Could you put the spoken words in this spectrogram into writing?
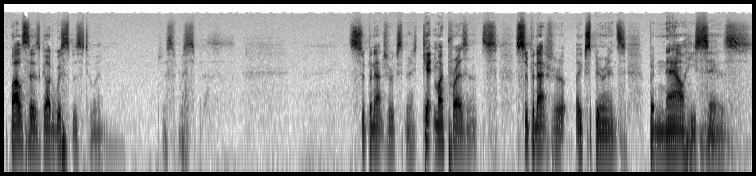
the Bible says God whispers to him. Just whispers. Supernatural experience. Get my presence. Supernatural experience. But now he says,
